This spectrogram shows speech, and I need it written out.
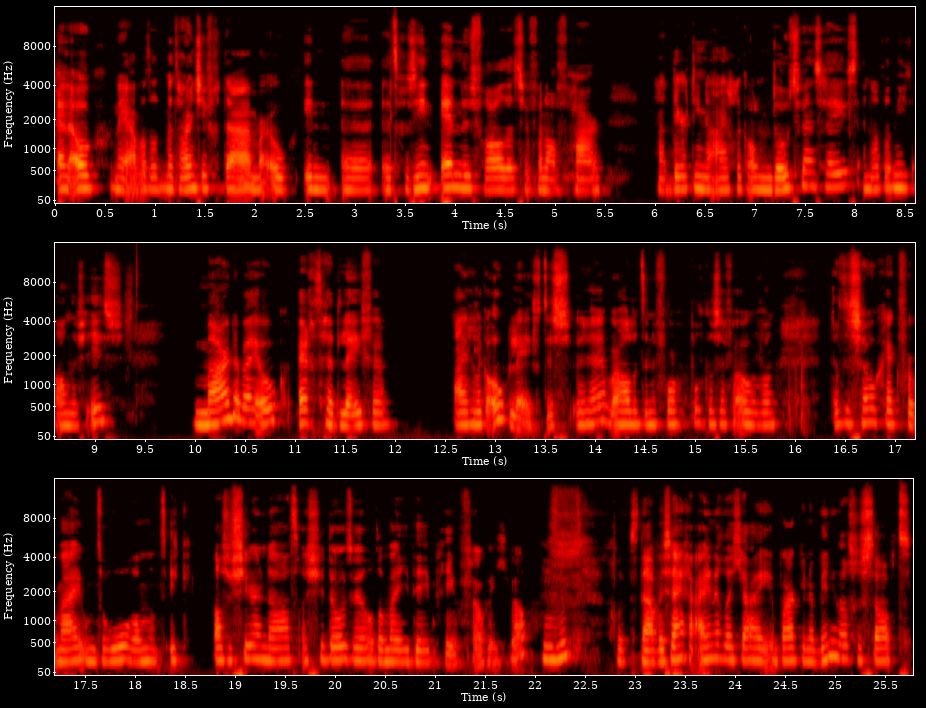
En ook, nou ja, wat het met Hansje heeft gedaan, maar ook in het gezin. En dus vooral dat ze vanaf haar nou, dertiende eigenlijk al een doodswens heeft. En dat dat niet anders is. Maar daarbij ook echt het leven eigenlijk ook leeft. Dus hè, we hadden het in de vorige podcast even over van... Dat is zo gek voor mij om te horen. Want ik associeer inderdaad, als je dood wil, dan ben je depri of zo, weet je wel. Goed, nou, we zijn geëindigd dat jij een paar keer naar binnen was gestapt.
